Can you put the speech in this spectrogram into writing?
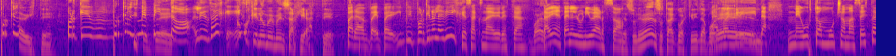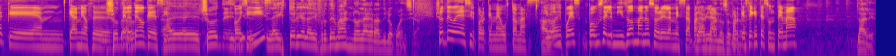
¿Por qué la viste? Porque ¿Por qué le diste me play? pinto. Le- ¿Sabes qué? ¿Cómo es que no me mensajeaste? Para, pa- ¿y ¿Por qué no la dirige Zack Snyder esta? Bueno. Está bien, está en el universo. En su universo está coescrita por Está él. coescrita. Me gustó mucho más esta que, que Army of the Dead. Yo te lo tengo que decir. eh, yo, eh, ¿Coincidís? La historia la disfruté más, no la grandilocuencia. Yo te voy a decir por qué me gustó más. A y vos ver. después puse mis dos manos sobre la mesa para Dos hablar. manos sobre Porque sé que este es un tema Dale.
